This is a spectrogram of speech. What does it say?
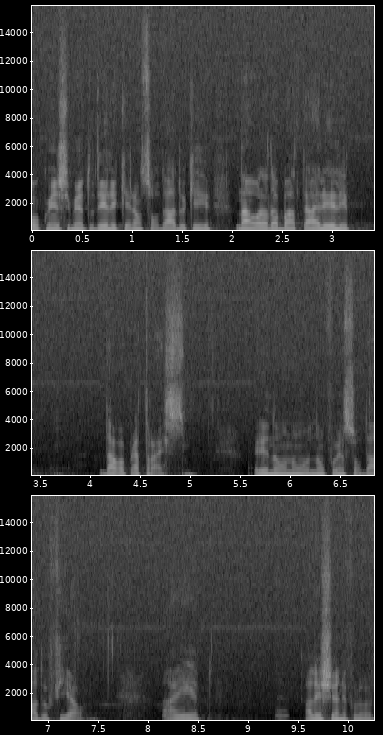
ao conhecimento dele, que era um soldado que na hora da batalha ele dava para trás. Ele não, não, não foi um soldado fiel. Aí Alexandre falou:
